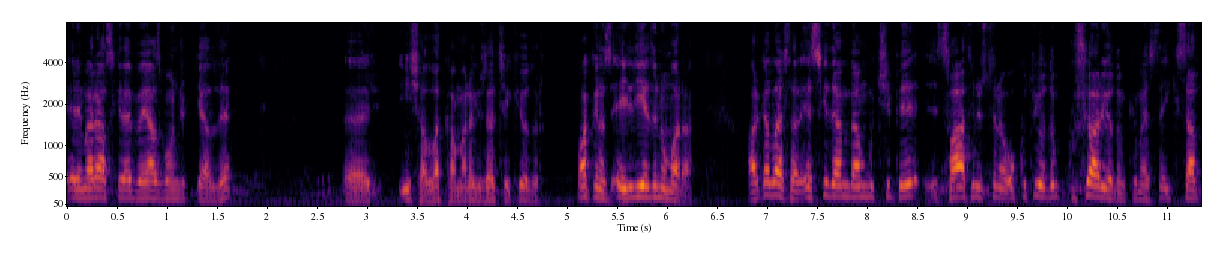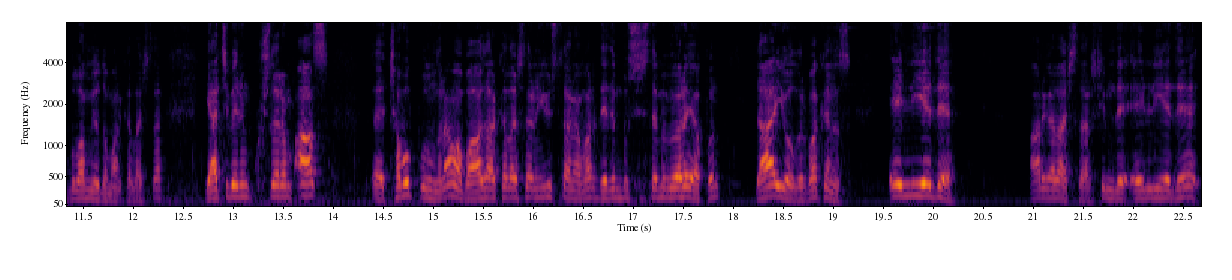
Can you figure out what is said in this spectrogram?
Elime rastgele beyaz boncuk geldi. Ee, inşallah kamera güzel çekiyordur. Bakınız 57 numara. Arkadaşlar eskiden ben bu çipi saatin üstüne okutuyordum. Kuşu arıyordum kümeste. 2 saat bulamıyordum arkadaşlar. Gerçi benim kuşlarım az. e, çabuk bulunur ama bazı arkadaşların 100 tane var. Dedim bu sistemi böyle yapın. Daha iyi olur. Bakınız 57. Arkadaşlar şimdi 57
